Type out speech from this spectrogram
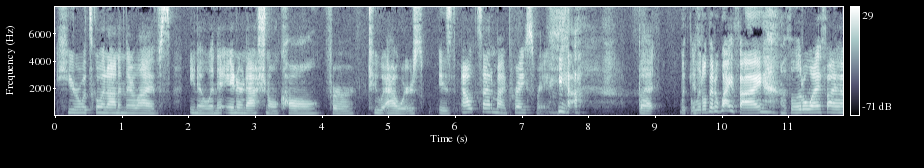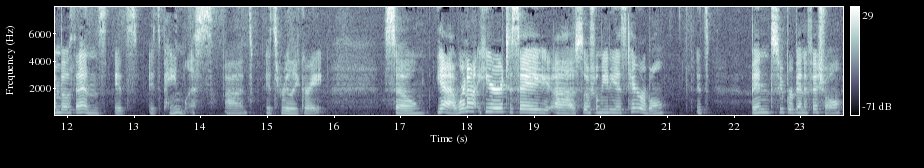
hear what's going on in their lives. You know, an international call for two hours is outside of my price range, Yeah. but With a little bit of Wi Fi. with a little Wi-Fi on both ends, it's it's painless. Uh, it's it's really great. So yeah, we're not here to say uh, social media is terrible. It's been super beneficial.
